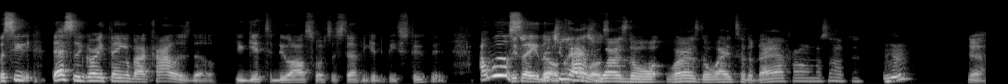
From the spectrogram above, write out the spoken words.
But see, that's the great thing about college, though. You get to do all sorts of stuff. You get to be stupid. I will did, say though, you Carlos, where's the where's the way to the bathroom or something? Mm-hmm. Yeah.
